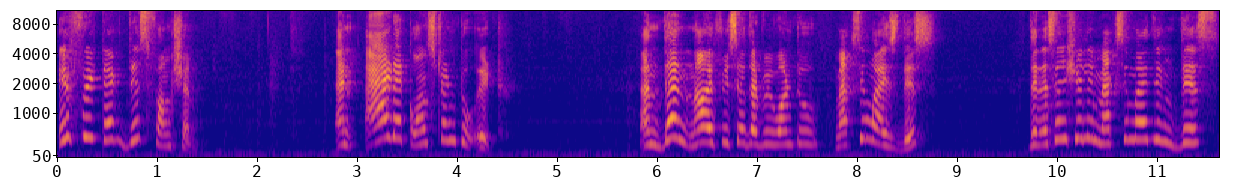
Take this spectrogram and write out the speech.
if we take this function and add a constant to it and then now if we say that we want to maximize this, then essentially maximizing this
